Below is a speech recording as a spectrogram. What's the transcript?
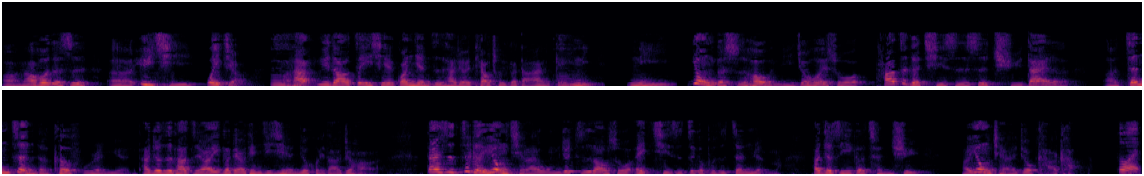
啊，然后或者是呃逾期未缴，啊，它遇到这一些关键字，他就会跳出一个答案给你。你用的时候，你就会说，他这个其实是取代了呃真正的客服人员，他就是他只要一个聊天机器人就回答就好了。但是这个用起来，我们就知道说，哎，其实这个不是真人嘛，它就是一个程序啊，用起来就卡卡。对，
